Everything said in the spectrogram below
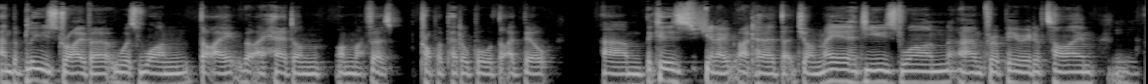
and the blues driver was one that I that I had on on my first proper pedal board that I built. Um, because you know I'd heard that John Mayer had used one um, for a period of time, mm.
